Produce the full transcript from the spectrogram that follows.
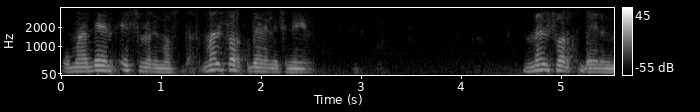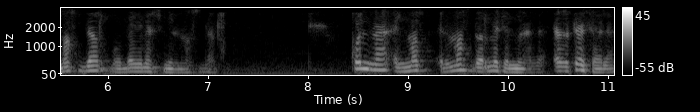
وما بين اسم المصدر. ما الفرق بين الاثنين؟ ما الفرق بين المصدر وبين اسم المصدر؟ قلنا المصدر مثل ماذا؟ اغتسل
